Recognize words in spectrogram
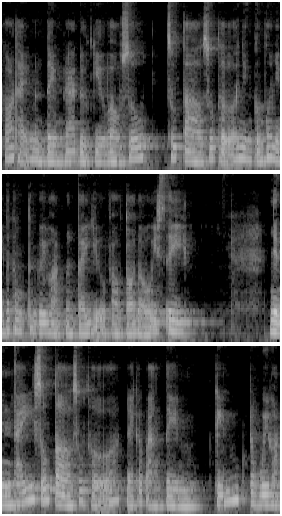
có thể mình tìm ra được dựa vào số số tờ, số thửa, nhưng cũng có những cái thông tin quy hoạch mình phải dựa vào tọa độ XY nhìn thấy số tờ, số thửa để các bạn tìm kiếm trong quy hoạch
